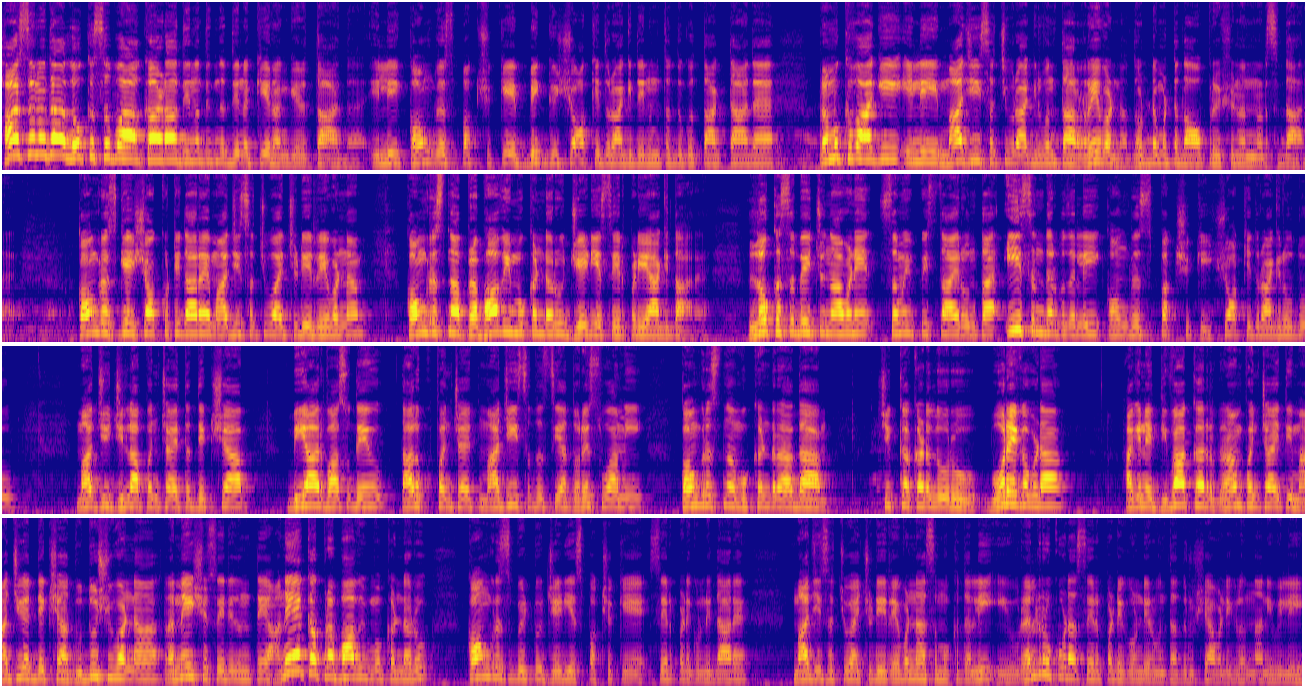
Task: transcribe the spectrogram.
ಹಾಸನದ ಲೋಕಸಭಾ ಅಖಾಡ ದಿನದಿಂದ ದಿನಕ್ಕೆ ರಂಗೇರುತ್ತಾ ಇದೆ. ಇಲ್ಲಿ ಕಾಂಗ್ರೆಸ್ ಪಕ್ಷಕ್ಕೆ ಬಿಗ್ ಶಾಕ್ ಎದುರಾಗಿದೆ ಎನ್ನುವಂಥದ್ದು ಗೊತ್ತಾಗ್ತಾ ಇದೆ. ಪ್ರಮುಖವಾಗಿ ಇಲ್ಲಿ ಮಾಜಿ ಸಚಿವರಾಗಿರುವಂತಹ ರೇವಣ್ಣ ದೊಡ್ಡ ಮಟ್ಟದ ಆಪರೇಷನ್ ಅನ್ನು ನಡೆಸಿದ್ದಾರೆ. ಕಾಂಗ್ರೆಸ್ಗೆ ಶಾಕ್ ಕೊಟ್ಟಿದ್ದಾರೆ ಮಾಜಿ ಸಚಿವ ಎಚ್ ಡಿ ರೇವಣ್ಣ. ಕಾಂಗ್ರೆಸ್ನ ಪ್ರಭಾವಿ ಮುಖಂಡರು ಜೆಡಿಎಸ್ ಸೇರ್ಪಡೆಯಾಗಿದ್ದಾರೆ ಲೋಕಸಭೆ ಚುನಾವಣೆ ಸಮೀಪಿಸ್ತಾ ಇರುವಂತಹ ಈ ಸಂದರ್ಭದಲ್ಲಿ ಕಾಂಗ್ರೆಸ್ ಪಕ್ಷಕ್ಕೆ ಶಾಕ್ ಎದುರಾಗಿರುವುದು. ಮಾಜಿ ಜಿಲ್ಲಾ ಪಂಚಾಯತ್ ಅಧ್ಯಕ್ಷ ಬಿ ಆರ್ ವಾಸುದೇವ್, ತಾಲೂಕು ಪಂಚಾಯತ್ ಮಾಜಿ ಸದಸ್ಯ ದೊರೆಸ್ವಾಮಿ, ಕಾಂಗ್ರೆಸ್ನ ಮುಖಂಡರಾದ ಚಿಕ್ಕಕಡಲೂರು ಬೋರೇಗೌಡ, ಹಾಗೆಯೇ ದಿವಾಕರ್ ಗ್ರಾಮ ಪಂಚಾಯಿತಿ ಮಾಜಿ ಅಧ್ಯಕ್ಷ ದುದ್ದು ಶಿವಣ್ಣ, ರಮೇಶ್ ಸೇರಿದಂತೆ ಅನೇಕ ಪ್ರಭಾವಿ ಮುಖಂಡರು ಕಾಂಗ್ರೆಸ್ ಬಿಟ್ಟು ಜೆಡಿಎಸ್ ಪಕ್ಷಕ್ಕೆ ಸೇರ್ಪಡೆಗೊಂಡಿದ್ದಾರೆ. ಮಾಜಿ ಸಚಿವ ಎಚ್ ಡಿ ರೇವಣ್ಣ ಸಮ್ಮುಖದಲ್ಲಿ ಇವರೆಲ್ಲರೂ ಕೂಡ ಸೇರ್ಪಡೆಗೊಂಡಿರುವಂಥ ದೃಶ್ಯಾವಳಿಗಳನ್ನು ನೀವಿಲ್ಲಿ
